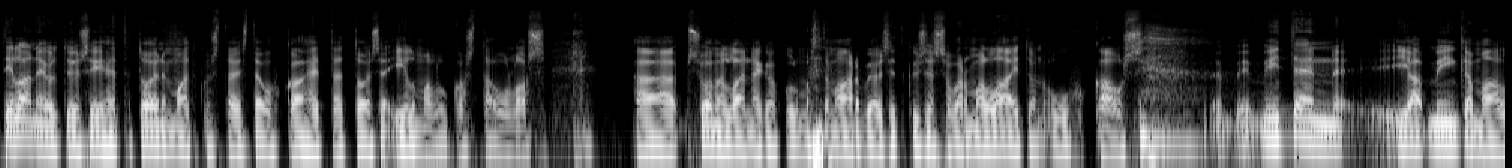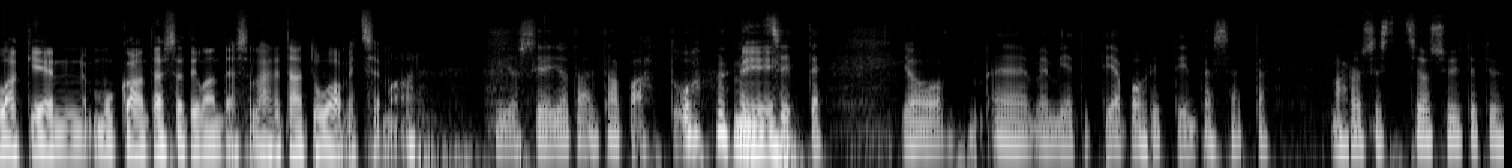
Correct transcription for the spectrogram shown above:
Tilanne yltyy siihen, että toinen matkustajista uhkaa heittää toisen ilmalukosta ulos. Ö, Suomen lain näkökulmasta mä arvioisin, että kyseessä on varmaan laiton uhkaus. Miten ja minkä maan lakien mukaan tässä tilanteessa lähdetään tuomitsemaan? Niin jos siellä jotain tapahtuu. Niin. Sitten joo, eh, me mietittiin ja pohdittiin tässä, että mahdollisesti se on syytetty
